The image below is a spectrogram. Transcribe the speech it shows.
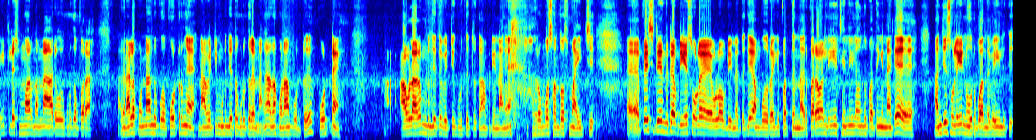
வீட்டில் சும்மா இருந்தோம்னா ஆறு ஒரு கொடுக்க போகிறா அதனால் கொண்டாந்து போ போட்டுருங்க. நான் வெட்டி முடிஞ்சதை கொடுக்குறேன்னாங்க. அதான் கொண்டாந்து போட்டு போட்டேன். அவளால் முடிஞ்சதை வெட்டி கொடுத்துட்ருக்கான் அப்படின்னாங்க. அது ரொம்ப சந்தோஷமாயிடுச்சு. ஆயிடுச்சு பேசிகிட்டே இருந்துட்டு அப்படியே சோளை எவ்வளோ அப்படின்னதுக்கு ஐம்பது ரூபாய்க்கு பத்துன்னாரு. பரவாயில்லையே சென்னையில் வந்து பார்த்தீங்கன்னாக்க அஞ்சு சோலையே நூறுரூபா அந்த வெயிலுக்கு.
